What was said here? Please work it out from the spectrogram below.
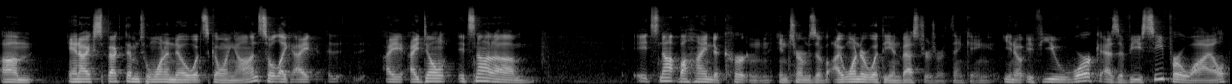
um, and I expect them to want to know what's going on. So like I, I, I don't. It's not um. It's not behind a curtain in terms of I wonder what the investors are thinking. You know, if you work as a VC for a while,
